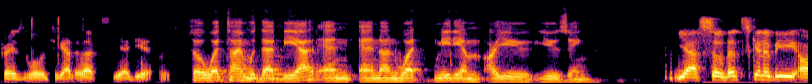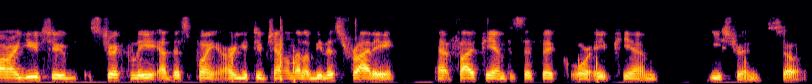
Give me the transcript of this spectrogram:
praise the Lord together. That's the idea. So, what time would that be at, and and on what medium are you using? Yeah, so that's going to be on our YouTube strictly at this point. Our YouTube channel that'll be this Friday at 5 p.m. Pacific or 8 p.m. Eastern. So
